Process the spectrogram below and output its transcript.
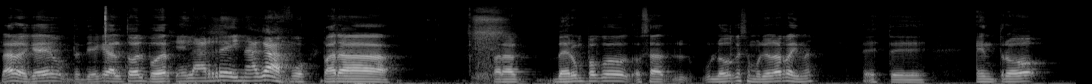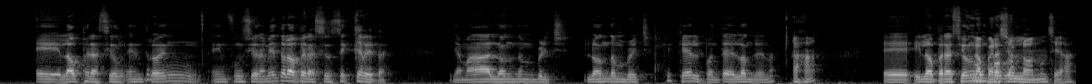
Claro, es que te tiene que dar todo el poder. Que la reina gafo. para para ver un poco, o sea, luego que se murió la reina, este entró eh, la operación, entró en, en funcionamiento la operación secreta llamada London Bridge, London Bridge, que es que es el puente de Londres, ¿no? Ajá. Eh, y la operación La es operación poco- London, sí, ajá.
